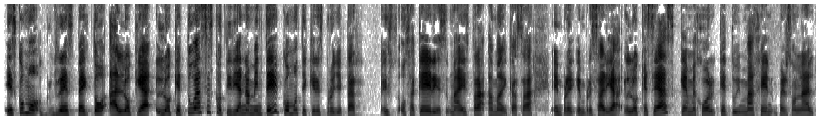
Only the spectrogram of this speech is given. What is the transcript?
es como respecto a lo que, a- lo que tú haces cotidianamente, cómo te quieres proyectar. Es, o sea, ¿qué eres? Maestra, ama de casa, empre- empresaria, lo que seas, que mejor que tu imagen personal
